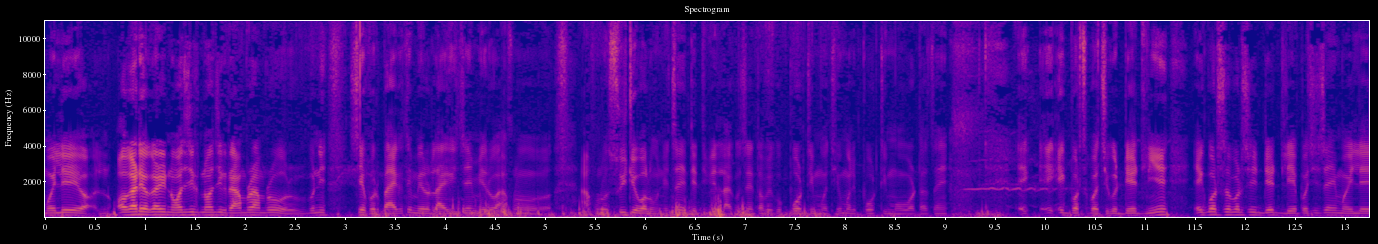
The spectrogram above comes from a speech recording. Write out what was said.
मैले अगाडि अगाडि नजिक नजिक राम्रो राम्रोहरू पनि सेफहरू पाएको थिएँ। मेरो लागि चाहिँ मेरो आफ्नो आफ्नो सुइटेबल हुने चाहिँ त्यति बेलाको चाहिँ तपाईँको पोर्तिमो थियो। मैले पोर्तिमोबाट चाहिँ एक वर्षपछिको डेट लिएँ। एक वर्षपछि डेट लिएपछि चाहिँ मैले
